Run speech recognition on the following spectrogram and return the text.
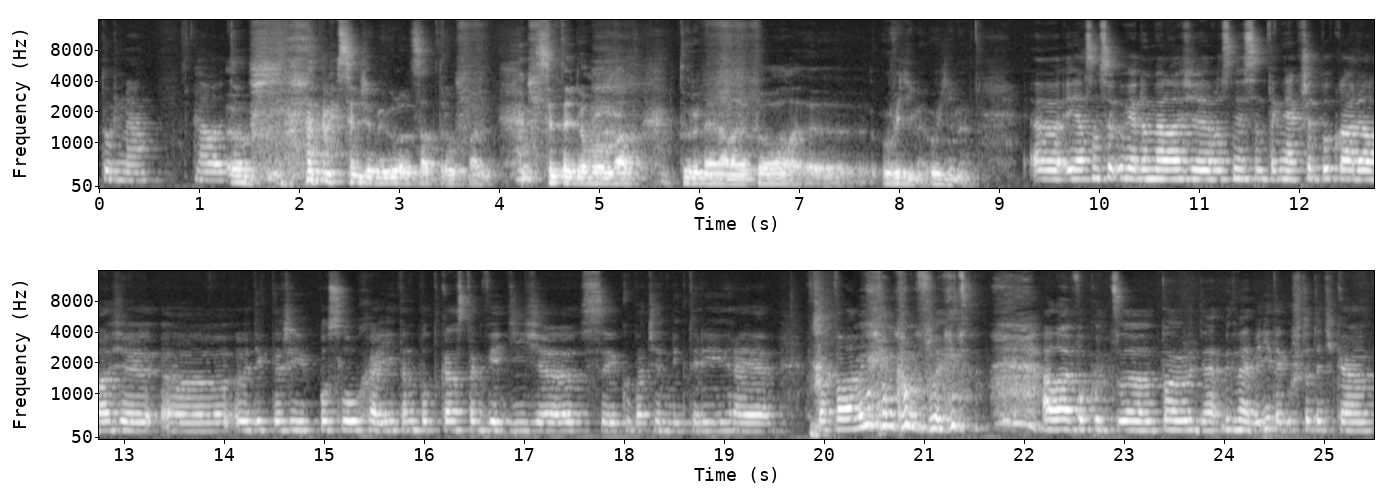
turné. na léto? Myslím, že by bylo docela troufalý si teď domlouvat turné na léto, ale uh, uvidíme, uvidíme. Eh, já jsem si uvědomila, že vlastně jsem tak nějak předpokládala, že uh, lidi, kteří poslouchají ten podcast, tak vědí, že si Kuba Černý, který hraje v kapele Conflict. Ale pokud uh, to lidé, lidé nevědí, tak už to teďka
